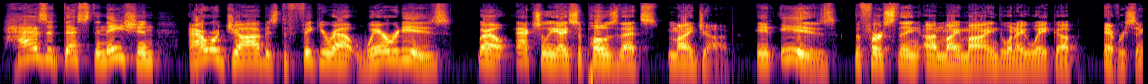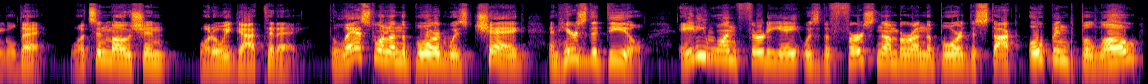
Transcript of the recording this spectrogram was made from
has a destination. Our job is to figure out where it is. Well, actually, I suppose that's my job. It is the first thing on my mind when I wake up every single day. What's in motion? What do we got today? The last one on the board was Chegg, and here's the deal. 8138 was the first number on the board. The stock opened below.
